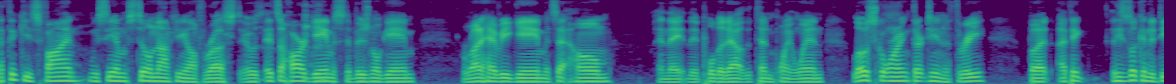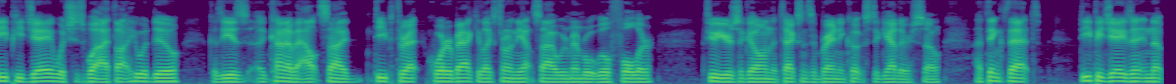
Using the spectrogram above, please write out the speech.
I think he's fine. We see him still knocking off rust. It was it's a hard game. It's a divisional game, run heavy game. It's at home, and they they pulled it out the ten point win. Low scoring, thirteen to three, but I think he's looking to DPJ, which is what I thought he would do because he is a kind of an outside deep threat quarterback. He likes throwing the outside. We remember with Will Fuller a few years ago on the Texans and Brandin Cooks together. So I think that DPJ is going to end up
